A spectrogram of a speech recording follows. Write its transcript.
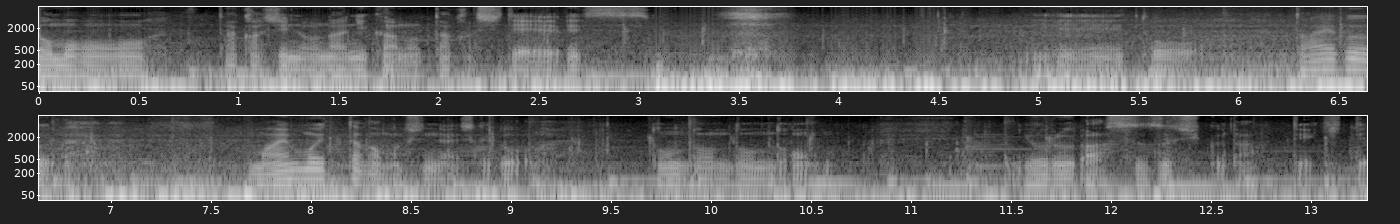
どうも、たかしの何かのたかしです。えっ、ー、と、だいぶ前も言ったかもしれないですけど、どんどんどんどん夜が涼しくなってきて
